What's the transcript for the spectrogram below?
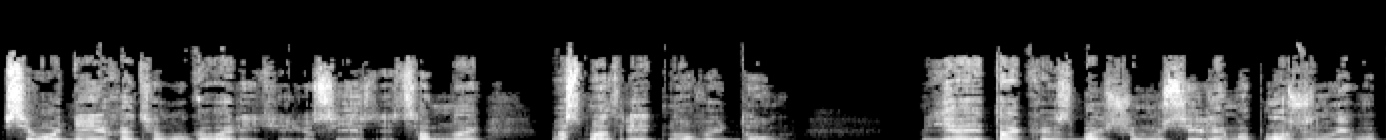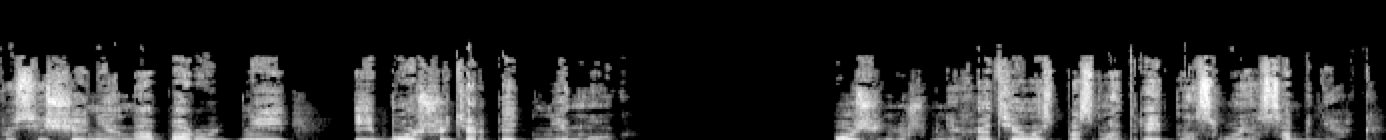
Сегодня я хотел уговорить ее съездить со мной, осмотреть новый дом. Я и так с большим усилием отложил его посещение на пару дней и больше терпеть не мог. Очень уж мне хотелось посмотреть на свой особняк.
